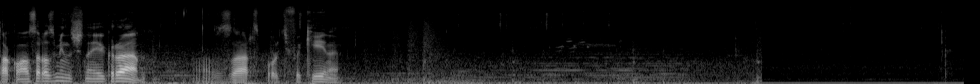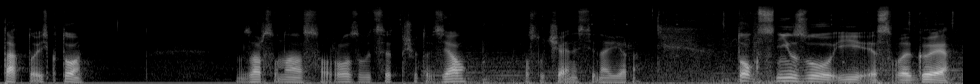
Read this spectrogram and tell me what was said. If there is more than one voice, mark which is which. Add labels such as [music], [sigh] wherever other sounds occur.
Speaker 1: Так, у нас разминочная игра. Зарс против Экейна. Так, то есть кто? Зарс у нас розовый цвет почему-то взял. По случайности, наверное. Ток снизу и СВГ.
